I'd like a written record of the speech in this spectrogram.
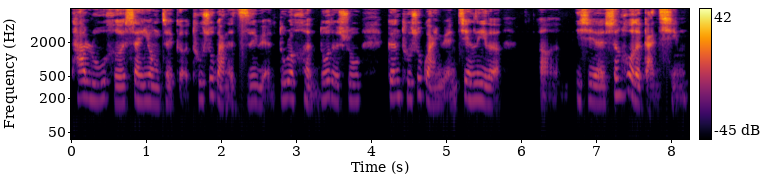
他如何善用这个图书馆的资源，读了很多的书，跟图书馆员建立了呃一些深厚的感情。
